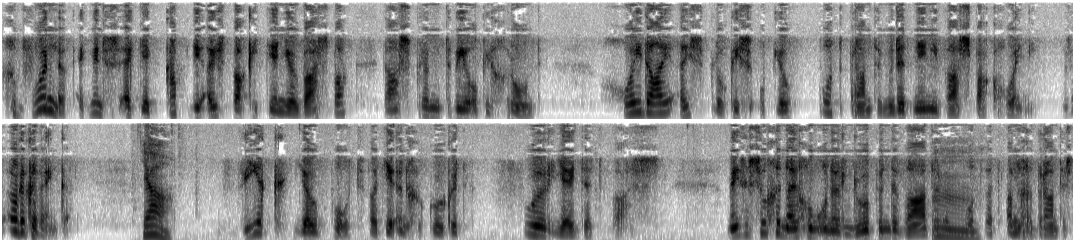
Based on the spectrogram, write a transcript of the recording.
gewoonlik, ek meen soos ek jy kap die ysbakkie teen jou wasbak, daar spring twee op die grond. Gooi daai ysblokkies op jou potplante, moet dit nie in die wasbak gooi nie. Dis oulike wenke. Ja. Week jou pot wat jy ingekook het voor jy dit was. Mense is so geneig om onder lopende water 'n mm. pot wat aangebrand is.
